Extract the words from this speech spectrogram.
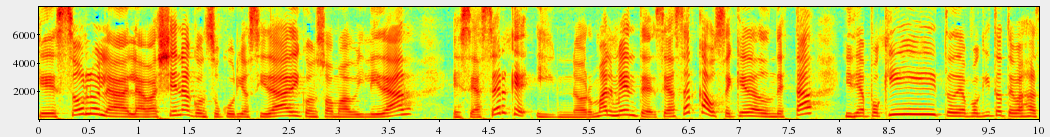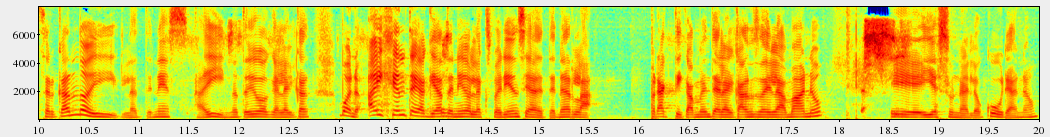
que solo la, la ballena con su curiosidad y con su amabilidad eh, se acerque y normalmente se acerca o se queda donde está y de a poquito, de a poquito te vas acercando y la tenés ahí, no te digo que al alcance. Bueno, hay gente que ha tenido la experiencia de tenerla prácticamente al alcance de la mano eh, y es una locura, ¿no?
